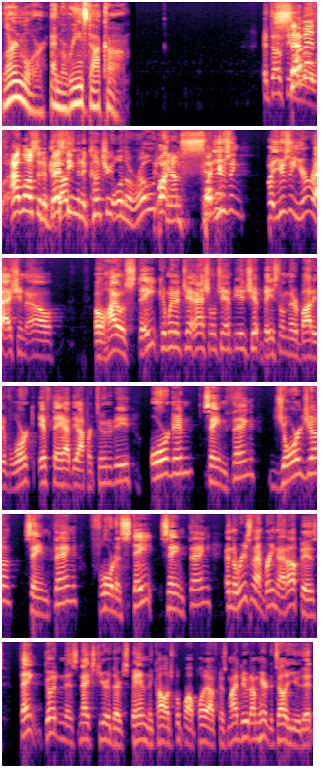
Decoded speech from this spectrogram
Learn more at marines.com. It does seventh. Little, I lost to the best does, team in the country on the road, but, and I'm seventh. But using but using your rationale, Ohio State can win a national championship based on their body of work if they had the opportunity. Oregon, same thing. Georgia, same thing. Florida State, same thing. And the reason I bring that up is thank goodness next year they're expanding the college football playoff because my dude, I'm here to tell you that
